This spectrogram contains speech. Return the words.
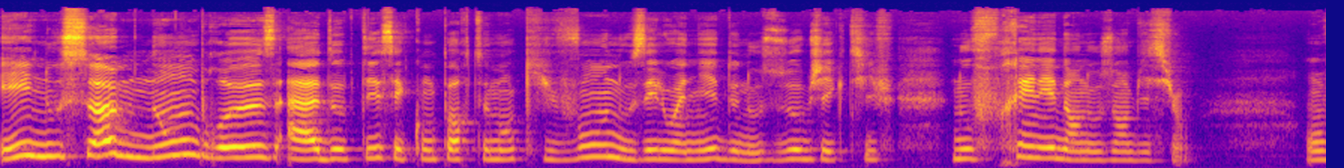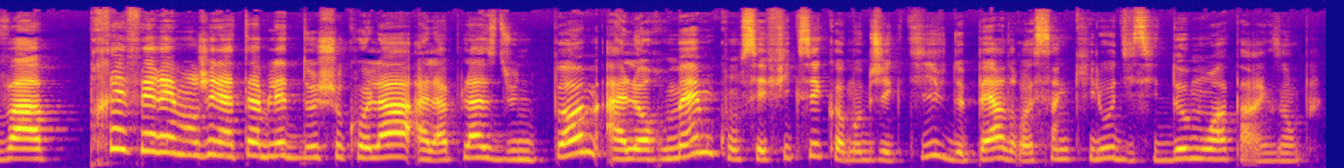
Et nous sommes nombreuses à adopter ces comportements qui vont nous éloigner de nos objectifs, nous freiner dans nos ambitions. On va préférer manger la tablette de chocolat à la place d'une pomme alors même qu'on s'est fixé comme objectif de perdre 5 kilos d'ici deux mois par exemple.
